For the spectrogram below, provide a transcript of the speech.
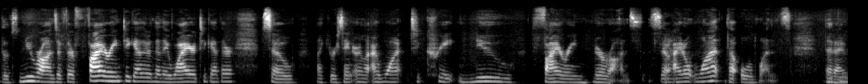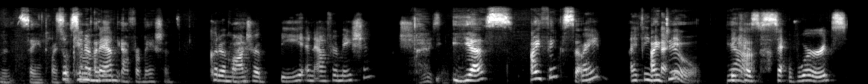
those neurons if they're firing together then they wire together. So like you were saying earlier i want to create new firing neurons. So Yeah. i don't want the old ones that i mm-hmm. was saying to myself. so can a I think man- affirmations. could a ahead. mantra be an affirmation? Jeez, yes i think so. Right? I think i that it- do yeah. because words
